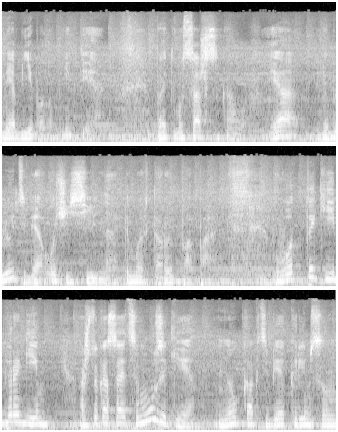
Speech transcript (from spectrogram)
меня бы не было бы нигде. Поэтому, Саша Соколов, я люблю тебя очень сильно. Ты мой второй папа. Вот такие пироги. А что касается музыки, ну, как тебе Кримсон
